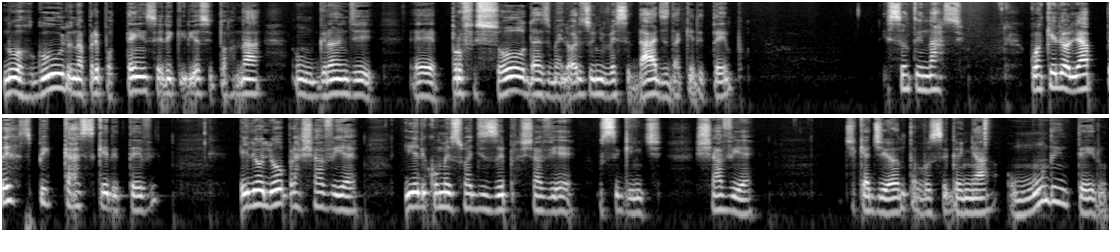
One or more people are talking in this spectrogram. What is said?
No orgulho, na prepotência, ele queria se tornar um grande é, professor das melhores universidades daquele tempo. E Santo Inácio, com aquele olhar perspicaz que ele teve, ele olhou para Xavier e ele começou a dizer para Xavier o seguinte: Xavier, de que adianta você ganhar o mundo inteiro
